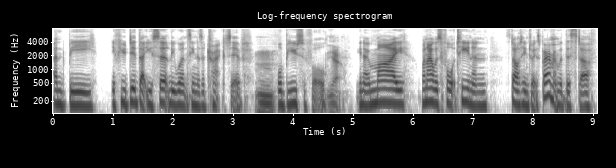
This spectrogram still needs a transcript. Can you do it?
and b if you did that you certainly weren't seen as attractive mm. or beautiful. Yeah, you know my when i was 14 and starting to experiment with this stuff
